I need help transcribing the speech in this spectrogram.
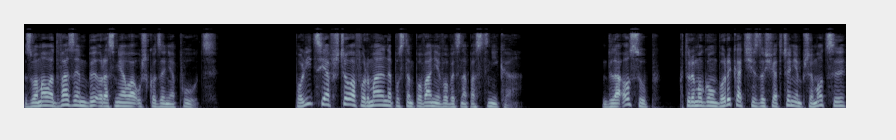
złamała dwa zęby oraz miała uszkodzenia płuc. Policja wszczęła formalne postępowanie wobec napastnika. Dla osób, które mogą borykać się z doświadczeniem przemocy,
